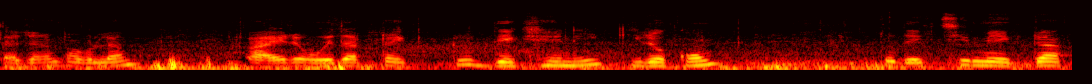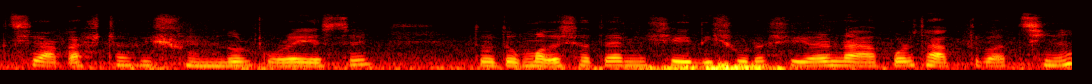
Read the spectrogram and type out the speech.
তাই জন্য ভাবলাম বাইরে ওয়েদারটা একটু দেখে নিই কীরকম। তো দেখছি মেঘ ডাকছে, আকাশটা বেশ সুন্দর করে এসে। তো তোমাদের সাথে আমি সেই দৃশ্যটা শেয়ার না করে থাকতে পারছি না।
